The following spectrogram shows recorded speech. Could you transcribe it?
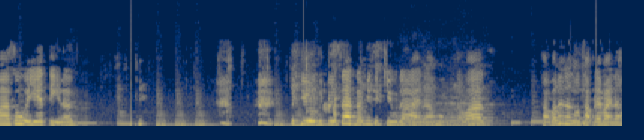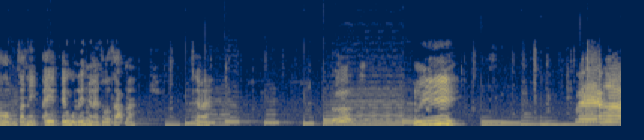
มาสู้กับเยตินะสกิลสกิลแซดนะมีสกิลได้นะผม แต่ว่าถามว่าเล่นในโทรศัพท์ได้ไหมนะครับผม ตอนนี้ไอไออุ่นเล่นอยู่ในโทรศัพท์นะ ใช่ไหมเอออุ้ยแรงอะ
